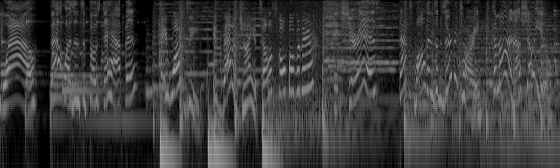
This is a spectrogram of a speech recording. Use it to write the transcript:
Wow, that wasn't supposed to happen. Hey, Wubbzy, is that a giant telescope over there? It sure is. That's Walden's observatory. Come on, I'll show you.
